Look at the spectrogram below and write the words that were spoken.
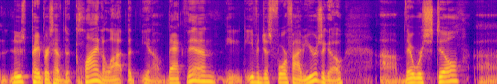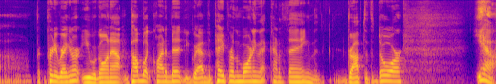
newspapers have declined a lot, but you know, back then, even just four or five years ago, um, there were still uh, pretty regular. You were going out in public quite a bit. You grabbed the paper in the morning, that kind of thing, dropped at the door. Yeah,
